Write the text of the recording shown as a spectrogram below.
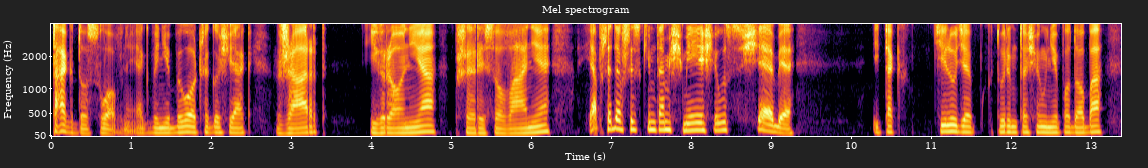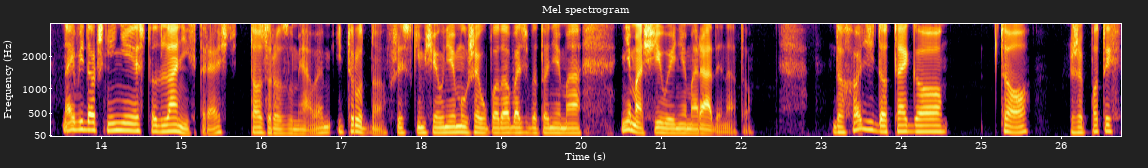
tak dosłownie, jakby nie było czegoś jak żart, ironia, przerysowanie. Ja przede wszystkim tam śmieję się z siebie. I tak ci ludzie, którym to się nie podoba, najwidoczniej nie jest to dla nich treść, to zrozumiałem i trudno. Wszystkim się nie muszę upodobać, bo to nie ma, nie ma siły, nie ma rady na to. Dochodzi do tego to, że po tych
